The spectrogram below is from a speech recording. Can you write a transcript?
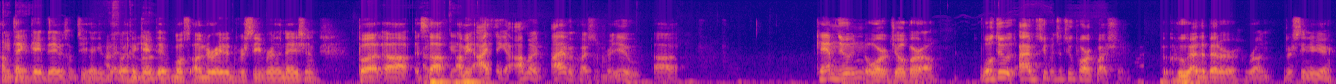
I'm Gabe taking. Gabe Davis from Tee Higgins. I. I, think Gabe Davis, most underrated receiver in the nation. But uh, it's I tough. I mean, I think I'm gonna. Have a question for you. Uh, Cam Newton or Joe Burrow? We'll do. I have two. It's a two part question. Who had the better run their senior year?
